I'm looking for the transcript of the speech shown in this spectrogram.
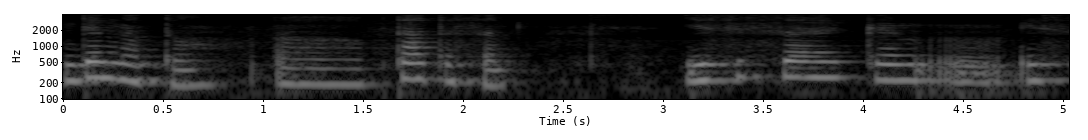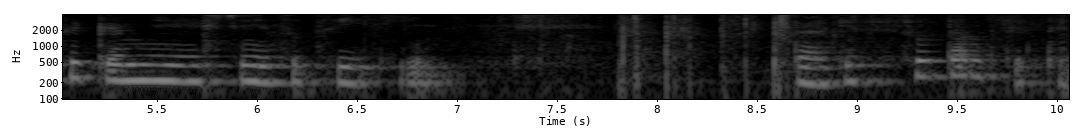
Jdem na to. Uh, ptáte se, jestli se ke, jestli ke mně ještě něco cítí. Tak, jestli jsou tam city.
